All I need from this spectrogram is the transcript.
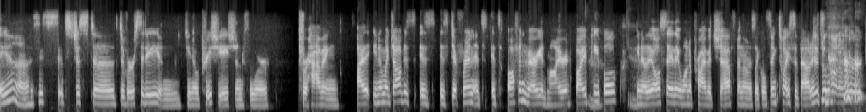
yeah, it's it's just uh, diversity and you know appreciation for for having. I you know my job is is is different. It's it's often very admired by people. Yeah. You know they all say they want a private chef, and I was like, well, think twice about it. It's a lot of work.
